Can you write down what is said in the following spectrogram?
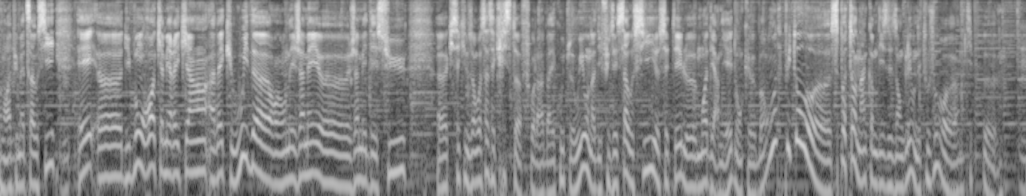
on aurait pu mettre ça aussi. Et euh, du bon rock américain avec Wither. On n'est jamais, euh, jamais déçu. Euh, qui c'est qui nous envoie ça? C'est Christophe. Voilà. Bah écoute, oui, on a diffusé ça aussi. C'était le mois dernier. Donc bon, on est plutôt spot on, hein, comme disent les Anglais. On est toujours un petit peu. euh,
